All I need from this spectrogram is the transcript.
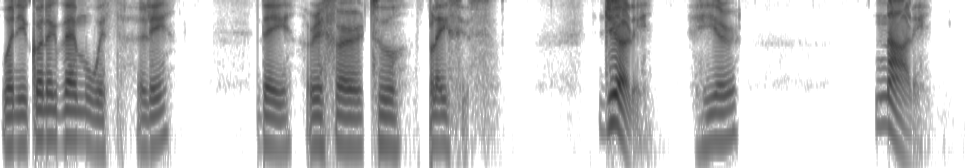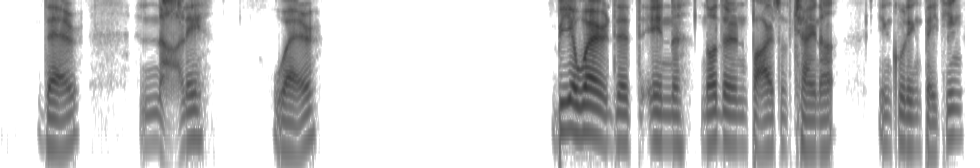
When you connect them with li, they refer to places. Jolly, here, Nali, there, Nali, where. Be aware that in northern parts of China, including Beijing,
